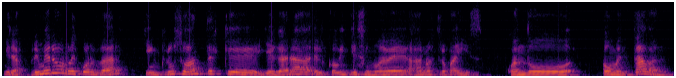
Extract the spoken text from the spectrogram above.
Mira, primero recordar que incluso antes que llegara el COVID-19 a nuestro país, cuando aumentaban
